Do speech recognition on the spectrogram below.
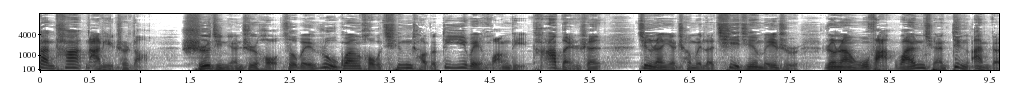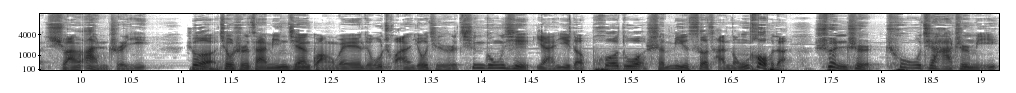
但他哪里知道？十几年之后，作为入关后清朝的第一位皇帝，他本身竟然也成为了迄今为止仍然无法完全定案的悬案之一。这就是在民间广为流传，尤其是清宫戏演绎的颇多神秘色彩浓厚的顺治出家之谜。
